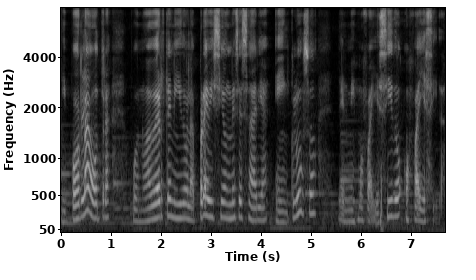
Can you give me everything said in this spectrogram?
y por la otra, por no haber tenido la previsión necesaria e incluso del mismo fallecido o fallecida.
